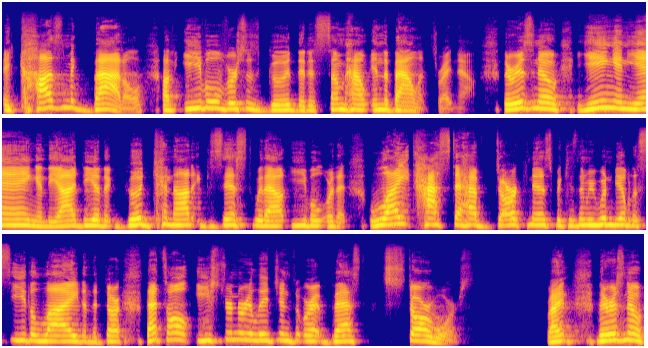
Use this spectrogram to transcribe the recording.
a cosmic battle of evil versus good that is somehow in the balance right now. There is no yin and yang and the idea that good cannot exist without evil or that light has to have darkness because then we wouldn't be able to see the light and the dark. That's all Eastern religions or at best Star Wars right? There is no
